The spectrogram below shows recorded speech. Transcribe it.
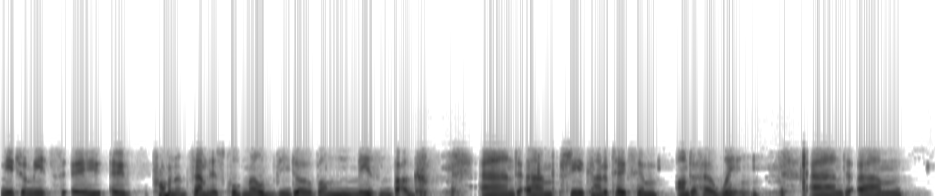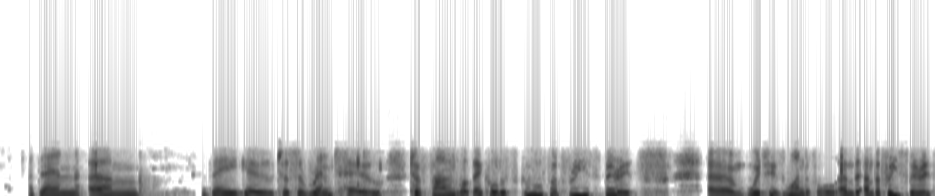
Nietzsche meets a, a prominent feminist called Malwida von Meysenbug, and um, she kind of takes him under her wing. And um, then um, they go to Sorrento to found what they call a school for free spirits, um, which is wonderful. And, and the free spirits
